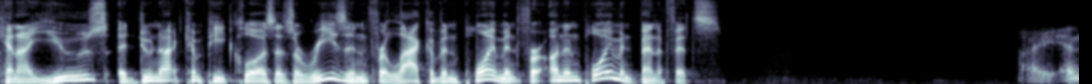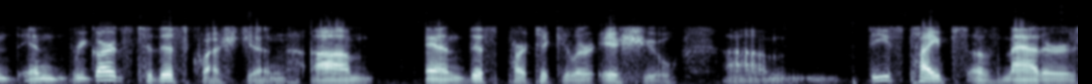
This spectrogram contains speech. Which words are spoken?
Can I use a do not compete clause as a reason for lack of employment for unemployment benefits? And in regards to this question um, and this particular issue, um, these types of matters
